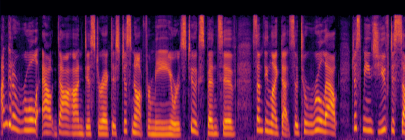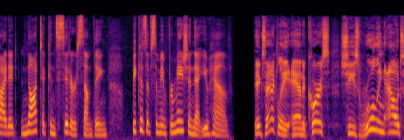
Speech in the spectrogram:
I'm going to rule out Da'an District. It's just not for me or it's too expensive, something like that. So to rule out just means you've decided not to consider something because of some information that you have. Exactly. And of course, she's ruling out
